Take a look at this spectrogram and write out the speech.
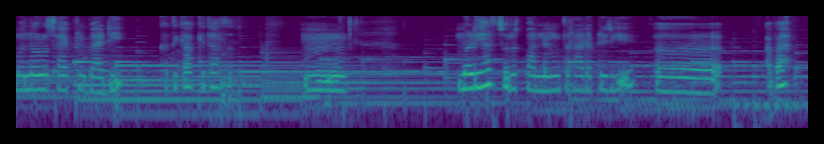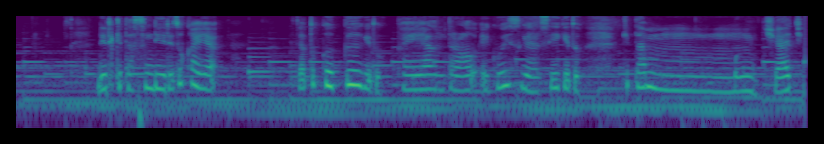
menurut saya pribadi ketika kita mm, melihat sudut pandang terhadap diri e, apa diri kita sendiri tuh kayak kita tuh keke gitu kayak yang terlalu egois gak sih gitu? Kita menjudge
